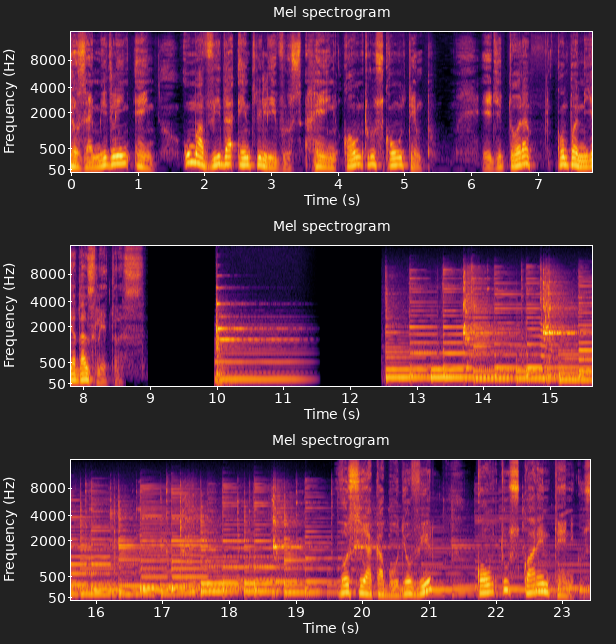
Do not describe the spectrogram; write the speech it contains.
José Midlin em Uma Vida Entre Livros Reencontros com o Tempo. Editora Companhia das Letras. Você acabou de ouvir Contos Quarentênicos.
